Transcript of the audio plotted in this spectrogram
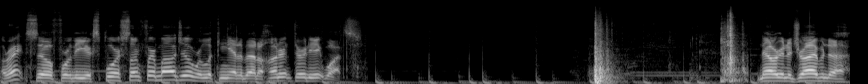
All right, so for the XPLOR Sunflare module, we're looking at about 138 watts. Now we're gonna drive into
